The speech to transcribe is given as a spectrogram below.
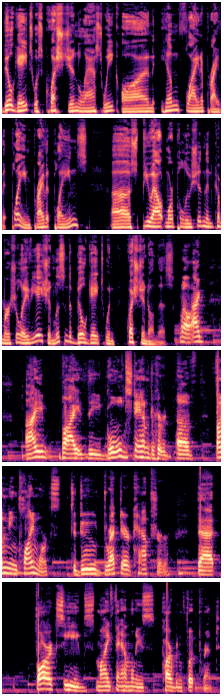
Bill Gates was questioned last week on him flying a private plane. Private planes uh, spew out more pollution than commercial aviation. Listen to Bill Gates when questioned on this. Well, I, I buy the gold standard of funding Climeworks to do direct air capture that far exceeds my family's carbon footprint.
